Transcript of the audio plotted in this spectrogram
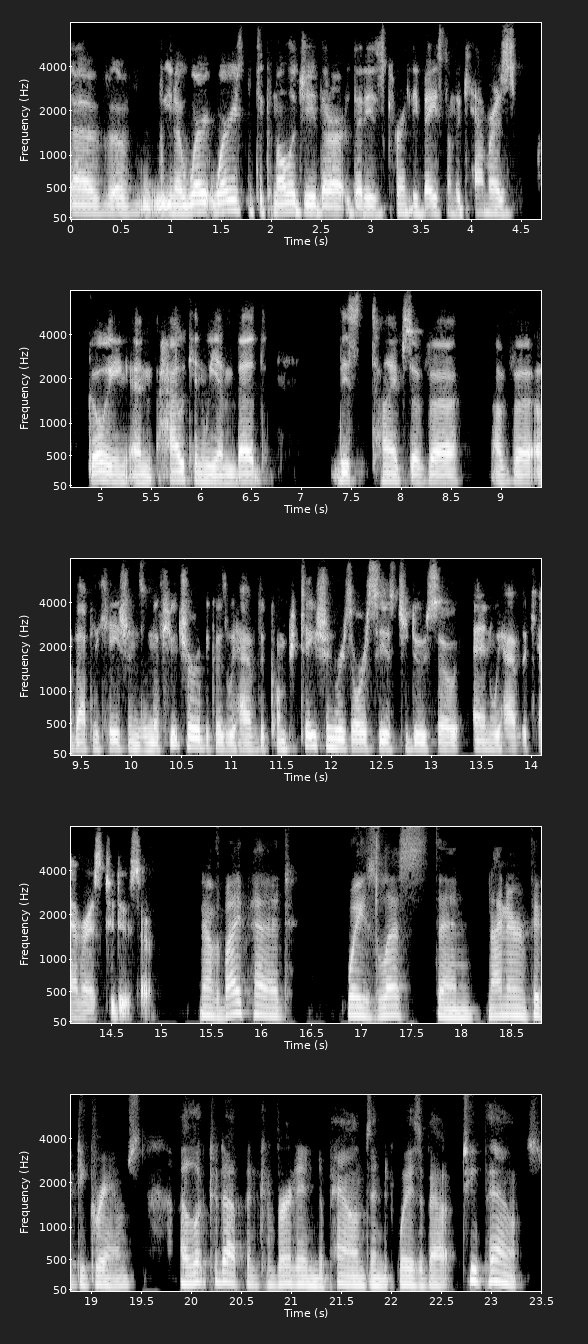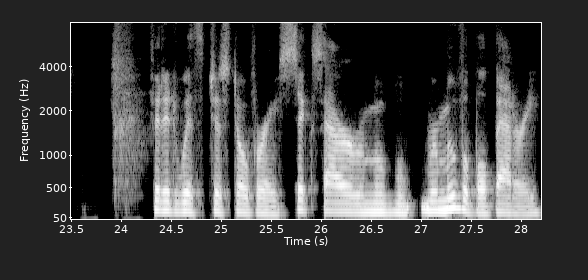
of, of you know where where is the technology that are, that is currently based on the cameras going, and how can we embed these types of uh, of, uh, of applications in the future because we have the computation resources to do so and we have the cameras to do so. Now, the biped weighs less than 950 grams. I looked it up and converted it into pounds, and it weighs about two pounds. Fitted with just over a six hour removable, battery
